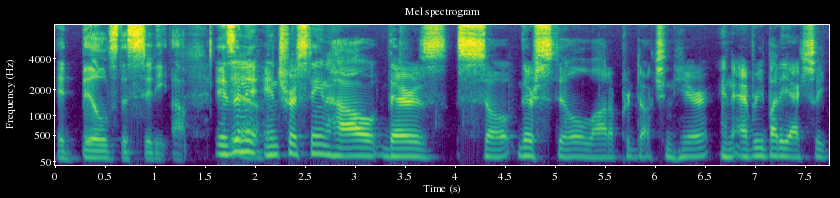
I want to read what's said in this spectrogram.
it builds the city up. Isn't yeah. it interesting how there's so there's still a lot of production here and everybody actually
